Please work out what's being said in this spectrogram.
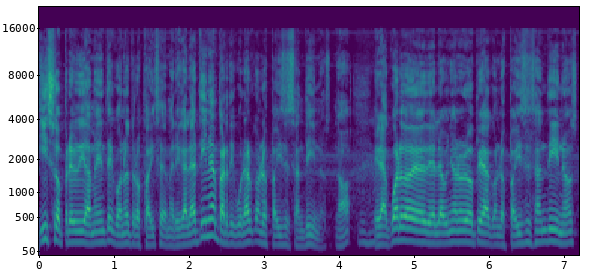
hizo previamente con otros países de América Latina, en particular con los países andinos. ¿no? El acuerdo de, la Unión Europea con los países andinos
